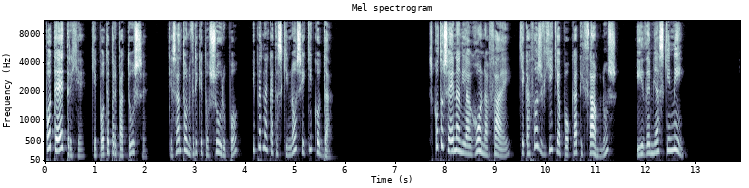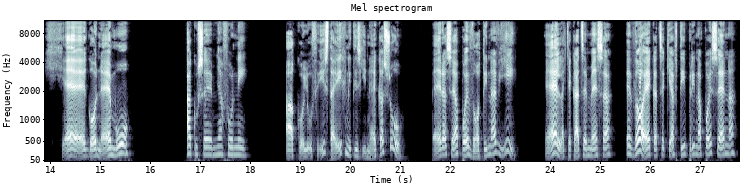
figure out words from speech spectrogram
Πότε έτρεχε και πότε περπατούσε και σαν τον βρήκε το σούρουπο, είπε να κατασκηνώσει εκεί κοντά. Σκότωσε έναν λαγό να φάει και καθώς βγήκε από κάτι θάμνους, είδε μια σκηνή. «Χε, γονέ μου», άκουσε μια φωνή. «Ακολουθείς τα ίχνη της γυναίκας σου. Πέρασε από εδώ την αυγή. Έλα και κάτσε μέσα. Εδώ έκατσε και αυτή πριν από εσένα.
